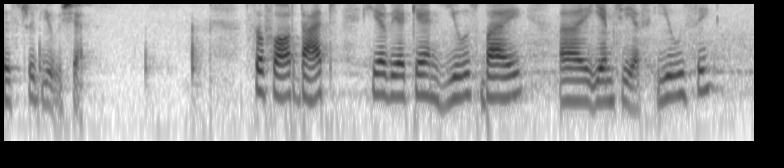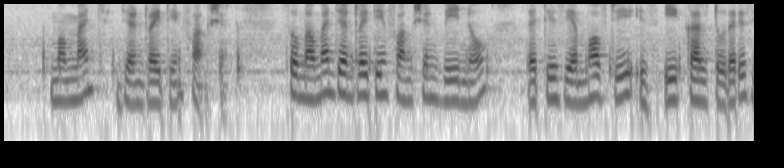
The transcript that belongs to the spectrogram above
distribution so for that here we can use by uh, MGF using moment generating function. So, moment generating function we know that is m of t is equal to that is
